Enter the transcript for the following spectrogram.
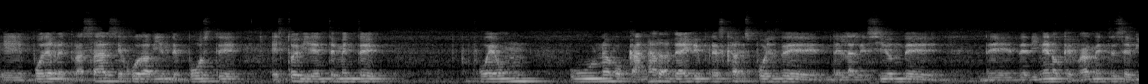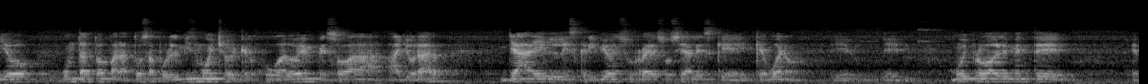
eh, puede retrasarse, juega bien de poste. Esto evidentemente fue un, una bocanada de aire fresca después de, de la lesión de, de, dinero que realmente se vio un tanto aparatosa por el mismo hecho de que el jugador empezó a, a llorar. Ya él escribió en sus redes sociales que, que bueno, eh, eh, muy probablemente eh,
